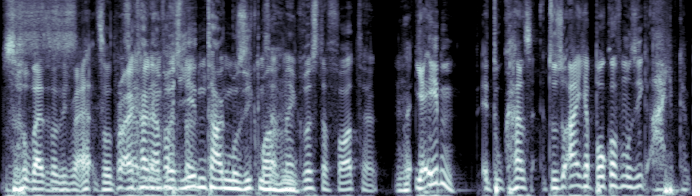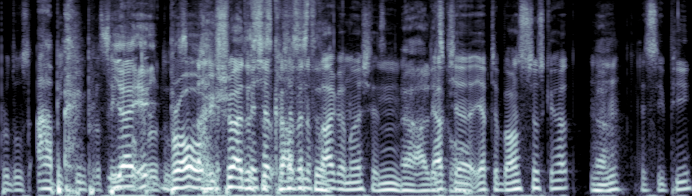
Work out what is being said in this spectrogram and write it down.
So, weißt du, was ich meine? So, Bro, er kann einfach größter- jeden Tag Musik Das ist mein machen. größter Vorteil. ja, eben. Du kannst, du so, ah, ich hab Bock auf Musik, ah, ich hab keinen Producer, ah, aber ich bin Pro- Ja, Producer. Bro, ich schwöre, das ich ist das habe hab eine. Frage an euch jetzt. Mhm. Ja, Ihr alles habt, ja, klar. ihr habt ja Bounce Tunes gehört, Ja. Mhm. das EP.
